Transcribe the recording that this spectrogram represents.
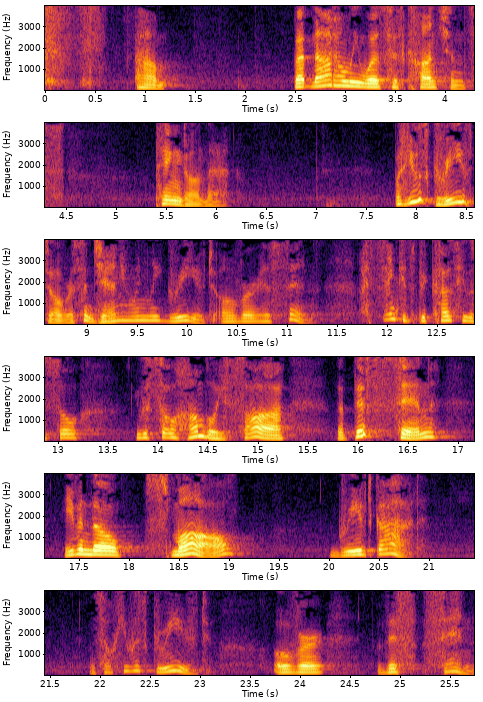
um, but not only was his conscience pinged on that, but he was grieved over sin, genuinely grieved over his sin. I think it's because he was so, he was so humble. He saw that this sin, even though small, grieved God. And so he was grieved over this sin.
